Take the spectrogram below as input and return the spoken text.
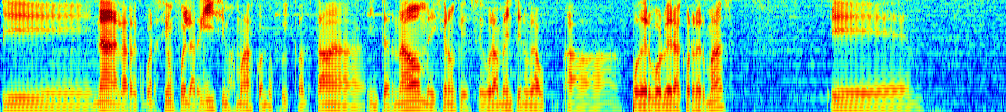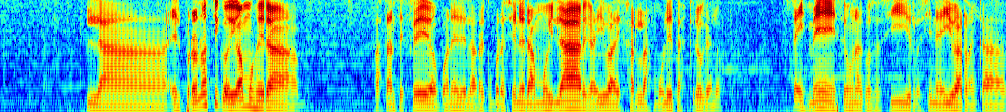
Y nada, la recuperación fue larguísima. Más cuando, fui, cuando estaba internado, me dijeron que seguramente no iba a, poder volver a correr más. Eh, la, el pronóstico, digamos, era bastante feo. Ponerle la recuperación era muy larga. Iba a dejar las muletas, creo que a los seis meses, una cosa así. Recién ahí iba a arrancar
